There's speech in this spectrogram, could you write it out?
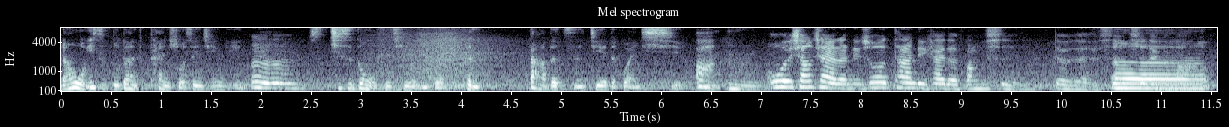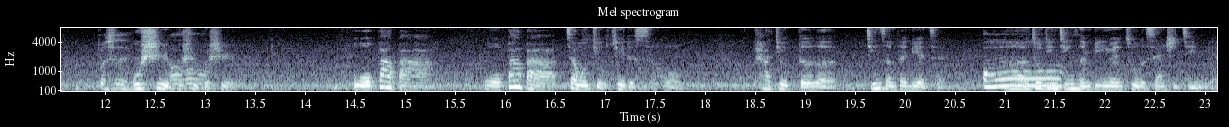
然后我一直不断探索身心灵。嗯嗯。其实跟我父亲有一个很大的直接的关系。啊，嗯。我想起来了，你说他离开的方式，对不对？是是那个吗？不是。不是不是不是。我爸爸我爸爸在我九岁的时候，他就得了精神分裂症，哦，住进精神病院住了三十几年。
